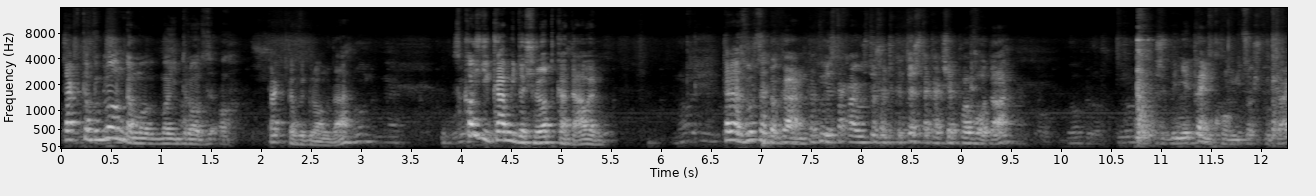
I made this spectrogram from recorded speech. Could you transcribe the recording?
Tak to wygląda, mo- moi drodzy. O, tak to wygląda. Z koździkami do środka dałem. Teraz wrzucę do garnka. Tu jest taka już troszeczkę też taka ciepła woda. Żeby nie pękło mi coś tutaj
